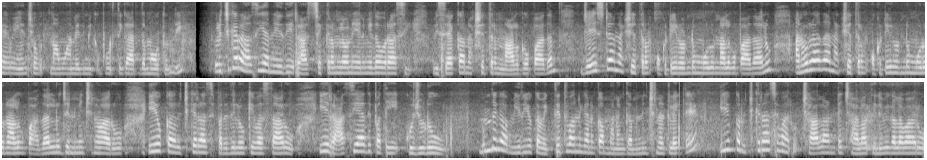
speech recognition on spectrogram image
మేము ఏం చెబుతున్నాము అనేది మీకు పూర్తిగా అర్థమవుతుంది. వృచిక రాశి అనేది రాశిచక్రంలోని ఎనిమిదవ రాశి. విశాఖ నక్షత్రం నాలుగో పాదం జ్యేష్ఠ నక్షత్రం ఒకటి రెండు మూడు నాలుగు పాదాలు అనురాధ నక్షత్రం ఒకటి రెండు మూడు నాలుగు పాదాల్లో జన్మించిన వారు ఈ యొక్క రుచిక రాశి పరిధిలోకి వస్తారు. ఈ రాశ్యాధిపతి కుజుడు. ముందుగా వీరి యొక్క వ్యక్తిత్వాన్ని కనుక మనం గమనించినట్లయితే ఈ యొక్క రుచికి రాశి వారు చాలా అంటే చాలా తెలివిగలవారు.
